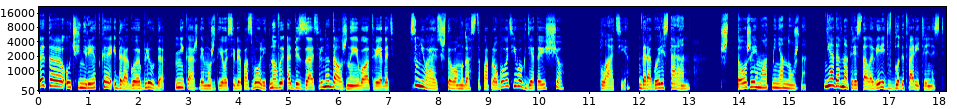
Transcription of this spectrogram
Это очень редкое и дорогое блюдо. Не каждый может его себе позволить, но вы обязательно должны его отведать. Сомневаюсь, что вам удастся попробовать его где-то еще. платье, дорогой ресторан. Что же ему от меня нужно? Я давно перестала верить в благотворительность.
